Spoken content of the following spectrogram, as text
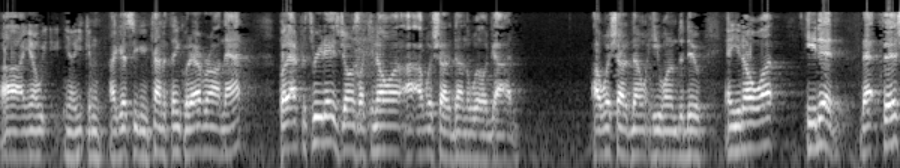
Uh, you know, you know, you can. I guess you can kind of think whatever on that. But after three days, Jonah's like, you know? I, I wish I'd have done the will of God. I wish I'd have done what he wanted to do. And you know what? He did. That fish,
